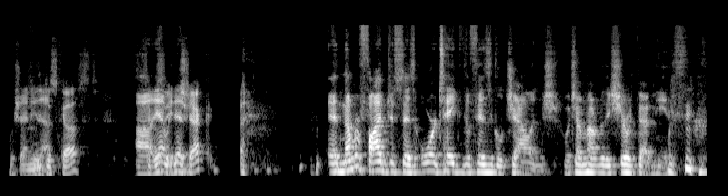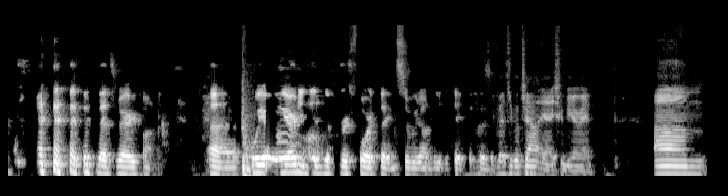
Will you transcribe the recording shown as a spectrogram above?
Wish I knew We that. discussed. Uh, yeah, we did. Check. And number five just says or take the physical challenge, which I'm not really sure what that means. That's very funny. Uh, we we already did the first four things, so we don't need to take the physical. physical challenge, yeah, it should be all right. Um,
